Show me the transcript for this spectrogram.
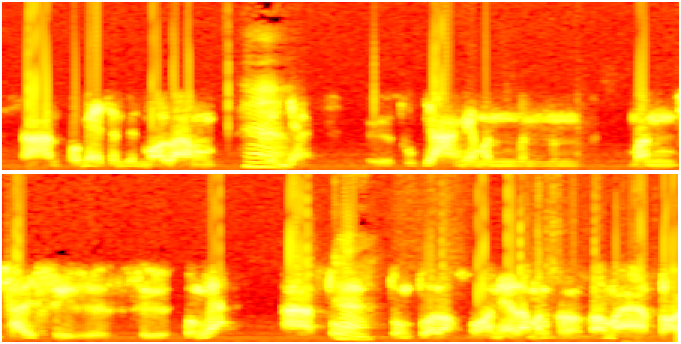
อีสารพ่อแม่ฉันเป็นหมอลำฮะอะไรเงี้ยเออทุกอย่างเนี่ยมันมันมันมันใช้สื่อสื่อตรงเนี้ยอ่า ตรงค่ะตรงตัวละครเนี่ยแล้วมันก็ก็มาต่อ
